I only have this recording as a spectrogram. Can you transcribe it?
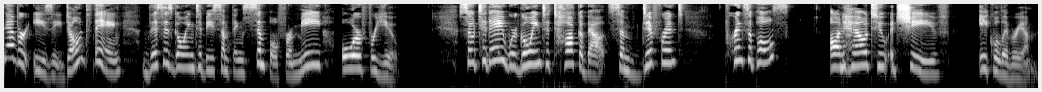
never easy. Don't think this is going to be something simple for me or for you. So today we're going to talk about some different principles on how to achieve equilibrium.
